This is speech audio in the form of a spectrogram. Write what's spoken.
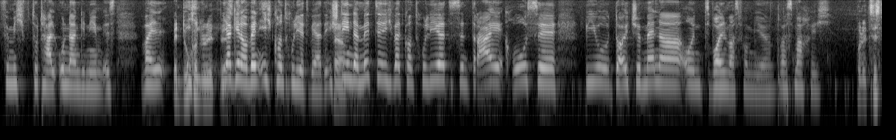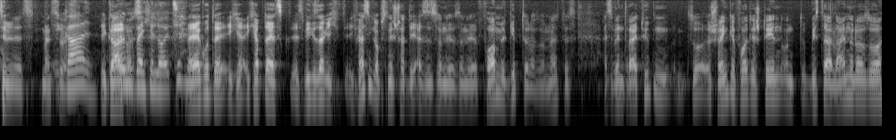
für mich total unangenehm ist? Weil wenn du ich, kontrolliert wirst? Ja, genau, wenn ich kontrolliert werde. Ich ja. stehe in der Mitte, ich werde kontrolliert, es sind drei große bio-deutsche Männer und wollen was von mir. Was mache ich? Polizistinnen jetzt, meinst du? Egal. Egal Irgendwelche was. Leute. Naja gut, äh, ich, ich habe da jetzt, wie gesagt, ich, ich weiß nicht, ob es eine Strategie, also so eine, so eine Formel gibt oder so. Ne? Das, also wenn drei Typen so Schränke vor dir stehen und du bist da allein oder so,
